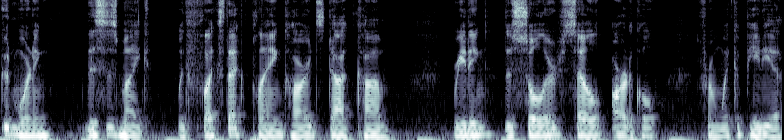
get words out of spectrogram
Good morning. This is Mike with FlexDeckPlayingCards.com reading the solar cell article from Wikipedia,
